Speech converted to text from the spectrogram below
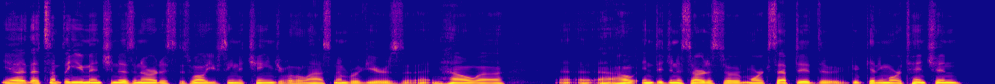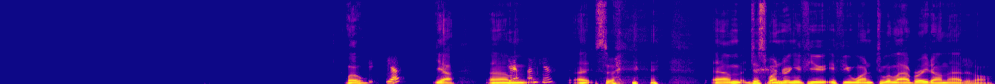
Yeah that's something you mentioned as an artist as well. You've seen a change over the last number of years uh, and how uh, uh, uh, how indigenous artists are more accepted they're getting more attention. Hello? Yeah. Yeah um, yeah i'm here. uh, so um, just wondering if you if you want to elaborate on that at all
